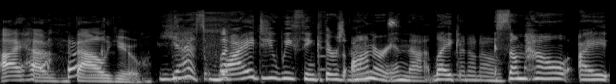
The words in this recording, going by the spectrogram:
I have value. Yes. Why do we think there's honor in that? Like, I don't know. Somehow, I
